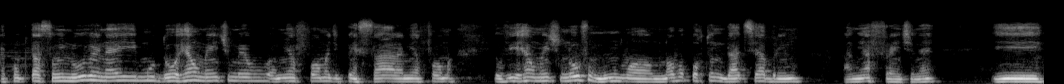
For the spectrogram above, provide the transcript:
a computação em nuvem, né? E mudou realmente o meu, a minha forma de pensar, a minha forma. Eu vi realmente um novo mundo, uma nova oportunidade se abrindo à minha frente, né? E,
